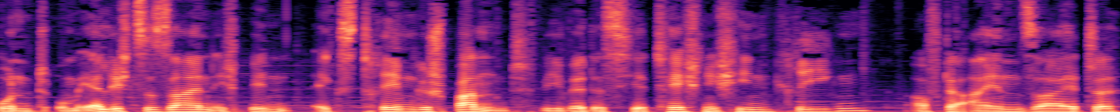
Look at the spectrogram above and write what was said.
Und um ehrlich zu sein, ich bin extrem gespannt, wie wir das hier technisch hinkriegen. Auf der einen Seite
